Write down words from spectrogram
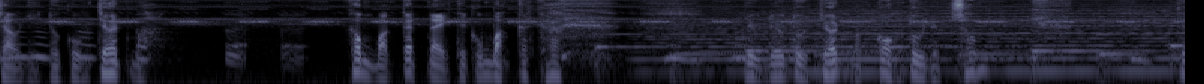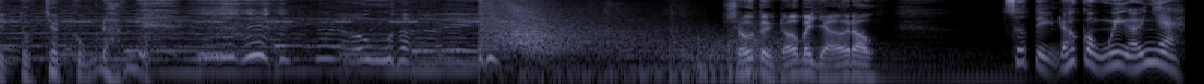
sau gì tôi cũng chết mà. Không bằng cách này thì cũng bằng cách khác Nhưng nếu tôi chết mà con tôi được sống Thì tôi chết cũng đáng mà Ông ơi. Số tiền đó bây giờ ở đâu? Số tiền đó còn nguyên ở nhà.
